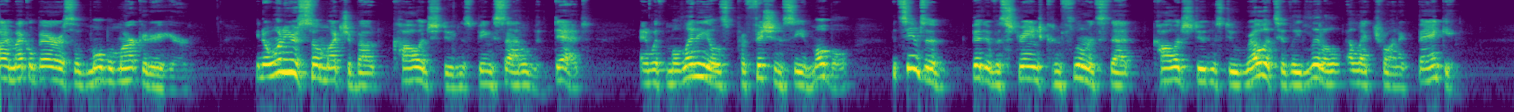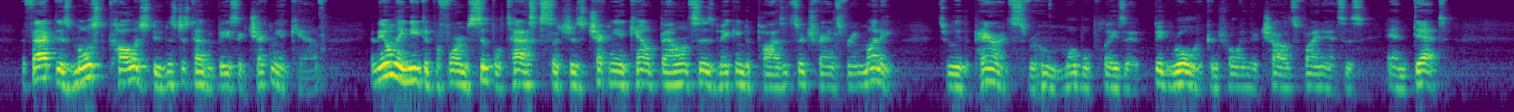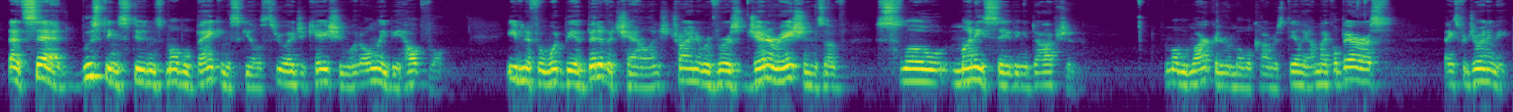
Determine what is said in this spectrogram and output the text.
Hi, Michael Barris of Mobile Marketer here. You know, one hears so much about college students being saddled with debt, and with millennials' proficiency in mobile, it seems a bit of a strange confluence that college students do relatively little electronic banking. The fact is, most college students just have a basic checking account, and they only need to perform simple tasks such as checking account balances, making deposits, or transferring money. It's really the parents for whom mobile plays a big role in controlling their child's finances and debt. That said, boosting students' mobile banking skills through education would only be helpful, even if it would be a bit of a challenge trying to reverse generations of slow money saving adoption. For Mobile Marketer and Mobile Commerce Daily, I'm Michael Barris. Thanks for joining me.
